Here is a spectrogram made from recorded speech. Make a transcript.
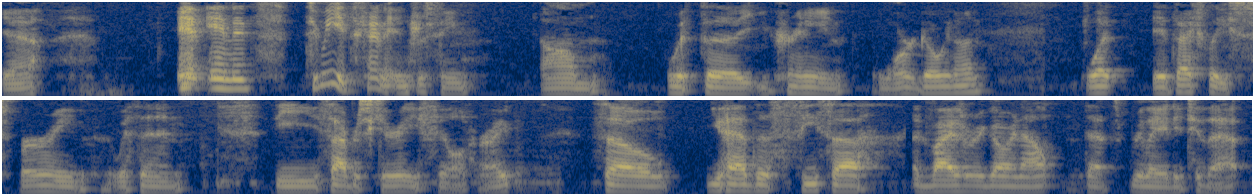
Yeah, and and it's to me it's kind of interesting, um, with the Ukrainian war going on, what it's actually spurring within the cybersecurity field, right? So you have this CISA advisory going out that's related to that.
